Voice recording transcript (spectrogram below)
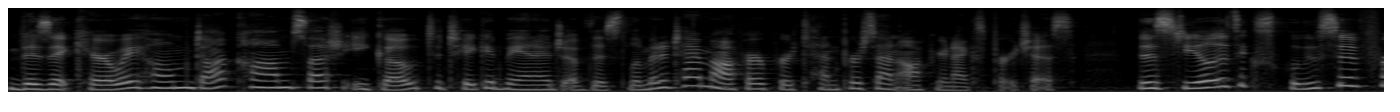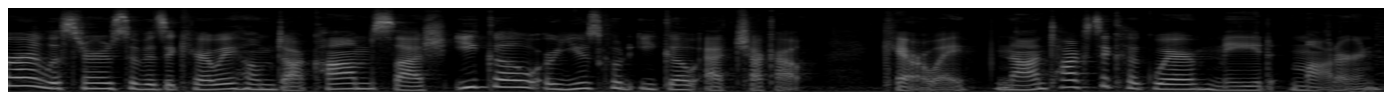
Visit carawayhome.com slash eco to take advantage of this limited time offer for 10% off your next purchase. This deal is exclusive for our listeners, so visit carawayhome.com slash eco or use code ECO at checkout. Caraway, non-toxic cookware made modern.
